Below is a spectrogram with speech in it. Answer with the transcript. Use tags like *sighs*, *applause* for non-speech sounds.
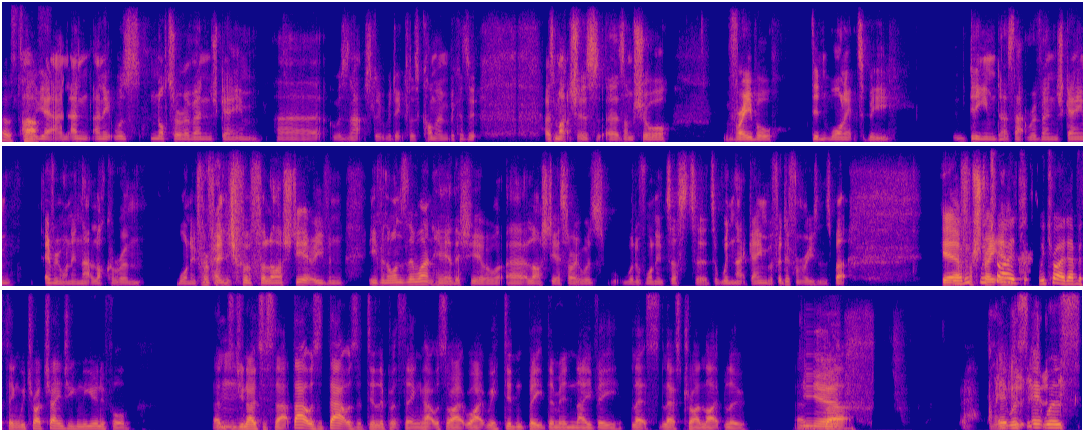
That was Oh tough. yeah, and, and and it was not a revenge game. Uh, it was an absolute ridiculous comment because it, as much as as I'm sure, Vrabel didn't want it to be deemed as that revenge game. Everyone in that locker room wanted *laughs* revenge for, for last year. Even even the ones that weren't here this year, uh, last year, sorry, was would have wanted us to to win that game, but for different reasons. But yeah, Yeah, we, we tried. We tried everything. We tried changing the uniform. And Mm. did you notice that? That was that was a deliberate thing. That was right. Right, we didn't beat them in navy. Let's let's try light blue. Um, yeah. I mean, it was. it was.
